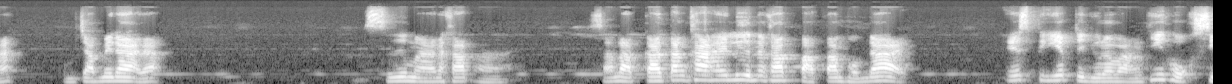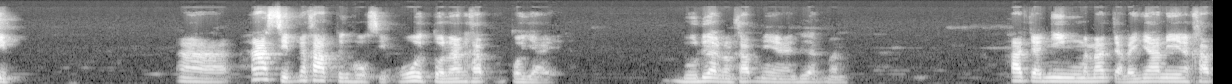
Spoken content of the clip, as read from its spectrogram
นะ ผมจำไม่ได้แล้ว ซื้อมานะครับอ่าสำหรับการตั้งค่าให้ลื่นนะครับ ปรับตามผมได้ SPF จะอยู่ระหว่างที่หกสิบ อ่าห้าสิบนะครับ ถึงหกสิบโอ้ตัวนั้นครับ ตัวใหญ่ ดูเลือดมันครับเนี่ยเลือดมัน ถ้าจะยิงมันน่าจะระยะนี้นะครับ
